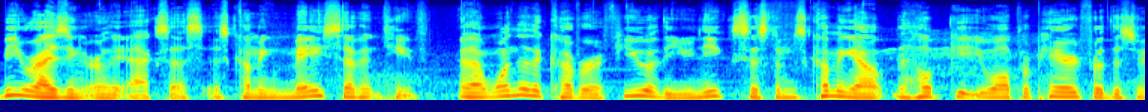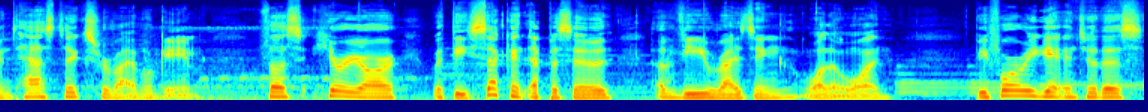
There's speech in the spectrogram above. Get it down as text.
V Rising Early Access is coming May 17th, and I wanted to cover a few of the unique systems coming out to help get you all prepared for this fantastic survival game. Thus, here we are with the second episode of V Rising 101. Before we get into this,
